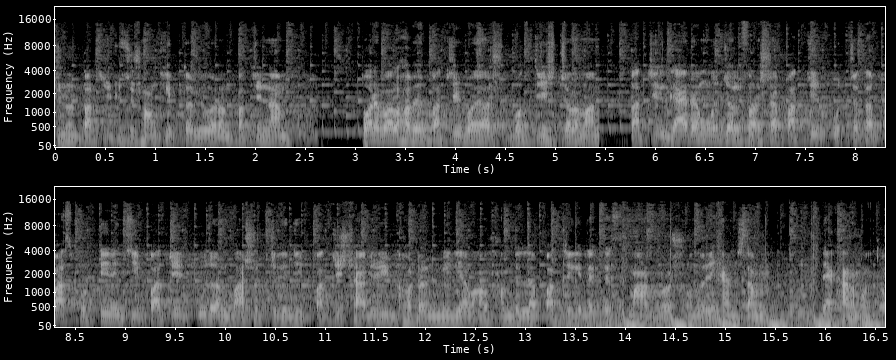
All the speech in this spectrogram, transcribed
শুনুন পাত্রীর কিছু সংক্ষিপ্ত বিবরণ, পাত্রীর নাম পরে বলা হবে পাত্রীর বয়স বত্রিশ চলমান। পাত্রীর গায়ের রং উজ্জ্বল ফর্সা, পাত্রীর উচ্চতা পাঁচ ফুট তিন ইঞ্চি, পাত্রীর ওজন বাষট্টি কেজি, পাত্রীর শারীরিক ঘটন মিডিয়াম, আলহামদুলিল্লাহ, পাত্রীকে দেখতে স্মার্ট ও সুন্দরী হ্যান্ডসাম দেখার মতো।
